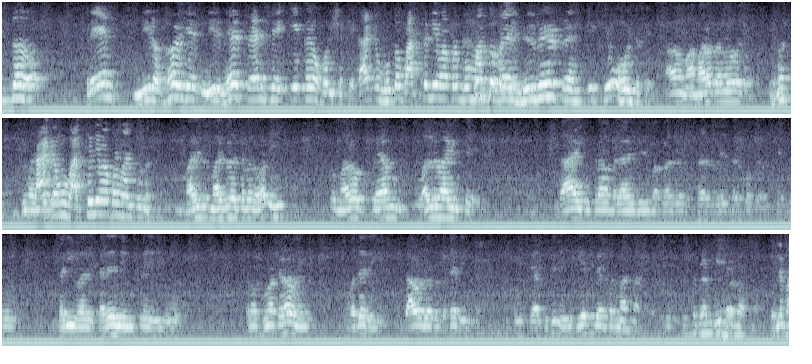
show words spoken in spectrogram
શુદ્ધ પ્રેમ નિર્હળ જે નિર્ભેળ પ્રેમ છે એ કયો હોઈ શકે? કારણ કે હું તો વાત્સલ્યમાં પણ બહુ માનતો પ્રેમ નિર્ભેળ પ્રેમ એ કેવો હોઈ શકે? આ મારો પ્રેમ એવો છે. કારણ કે હું વાત્સલ્યમાં પણ માનતો નથી. મારી મારી જોડે તમે રહો ને તો મારો પ્રેમ વર્લ્ડ વાઇડ છે. ગાય કૂતરા બધા સરખો પ્રેમ છે. ગરીબ ચડે નહીં ઉતરે નહીં એવો. તમે ગુણા ચડાવો ને વધે નહીં. દો તો ઘટે નહીં. એ જ પ્રેમ પરમાત્મા. એટલે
